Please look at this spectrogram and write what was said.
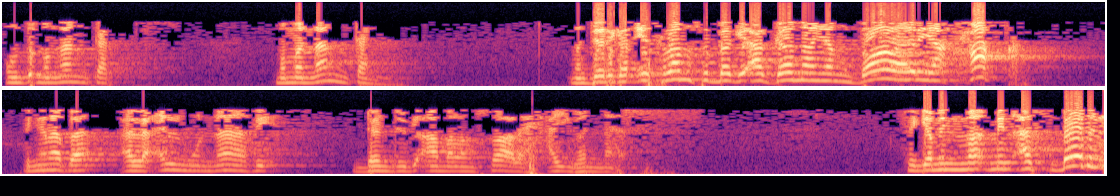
untuk mengangkat memenangkan menjadikan Islam sebagai agama yang zahir yang hak dengan apa? Al-ilmu nafi dan juga amalan saleh ayuhan nas. Sehingga min min asbabil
